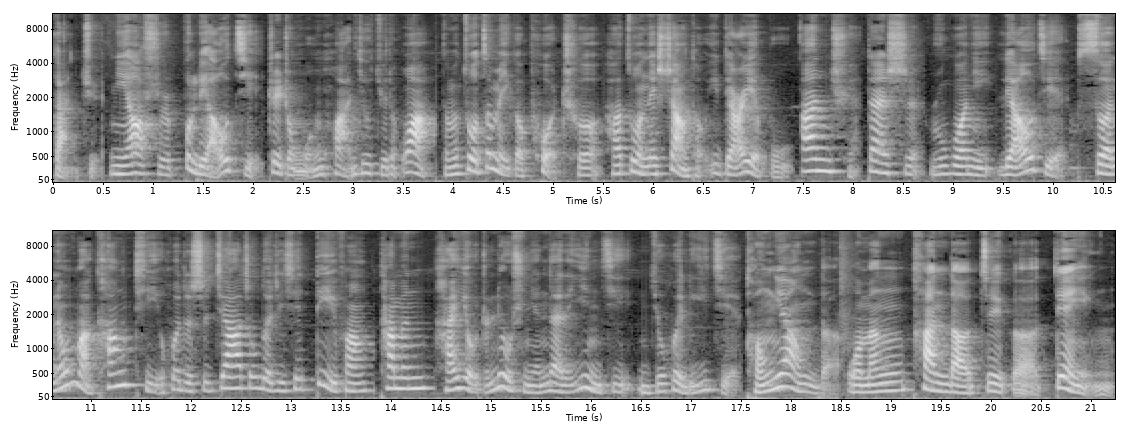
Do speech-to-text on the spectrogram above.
感觉。你要是不了解这种文化，你就觉得哇，怎么坐这么一个破车，还坐那上。头一点儿也不安全，但是如果你了解 Sonoma County 或者是加州的这些地方，他们还有着六十年代的印记，你就会理解。同样的，我们看到这个电影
